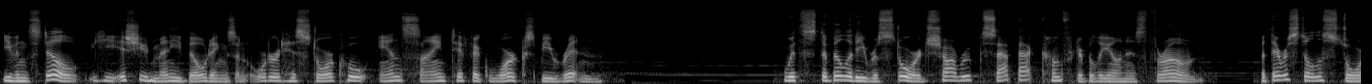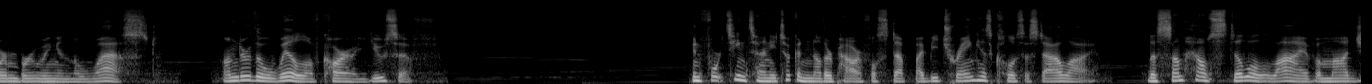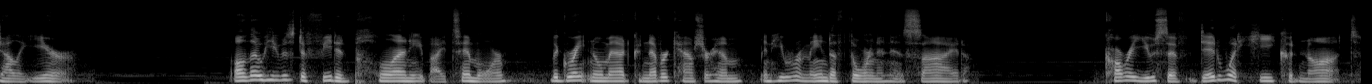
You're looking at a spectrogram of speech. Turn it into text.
Even still, he issued many buildings and ordered historical and scientific works be written. With stability restored, Shah Rukh sat back comfortably on his throne, but there was still a storm brewing in the west, under the will of Kara Yusuf. In 1410, he took another powerful step by betraying his closest ally, the somehow still alive Ahmad Jalayir. Although he was defeated plenty by Timur, the great nomad could never capture him, and he remained a thorn in his side. Kara Yusuf did what he could not,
